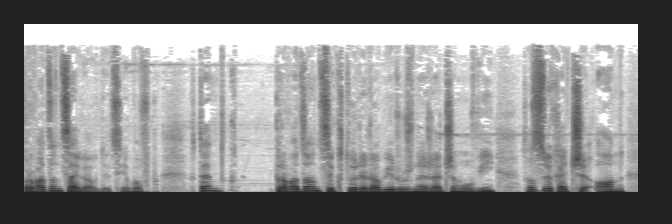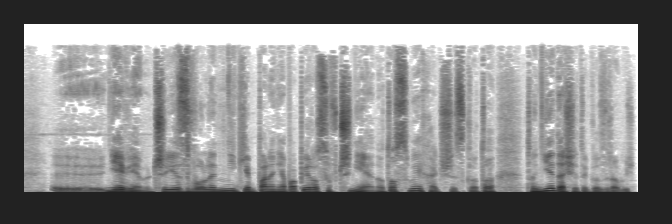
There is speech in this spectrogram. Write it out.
Prowadzącego audycję, bo ten prowadzący, który robi różne rzeczy, mówi, to słychać, czy on, yy, nie wiem, czy jest zwolennikiem palenia papierosów, czy nie. No to słychać wszystko. To, to nie da się tego zrobić.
